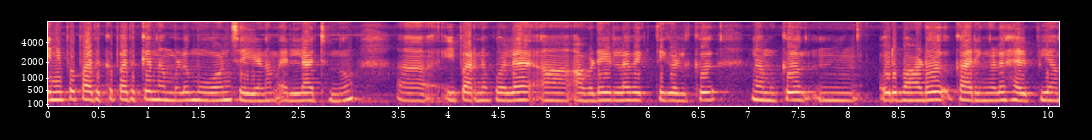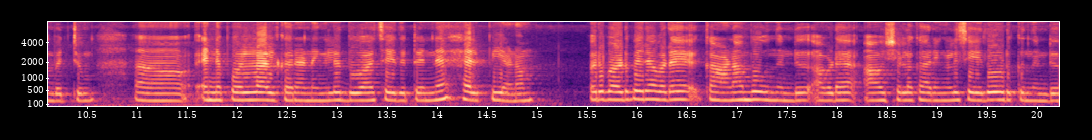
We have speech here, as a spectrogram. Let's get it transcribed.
ഇനിയിപ്പോൾ പതുക്കെ പതുക്കെ നമ്മൾ മൂവ് ഓൺ ചെയ്യണം എല്ലാറ്റിനും ഈ പറഞ്ഞ പോലെ അവിടെയുള്ള വ്യക്തികൾക്ക് നമുക്ക് ഒരുപാട് കാര്യങ്ങൾ ഹെൽപ്പ് ചെയ്യാൻ പറ്റും. എന്നെ പോലുള്ള ആൾക്കാരാണെങ്കിൽ ദുവാ ചെയ്തിട്ട് തന്നെ ഹെൽപ്പ് ചെയ്യണം. ഒരുപാട് പേര് അവിടെ കാണാൻ പോകുന്നുണ്ട്. അവിടെ ആവശ്യമുള്ള കാര്യങ്ങൾ ചെയ്തു കൊടുക്കുന്നുണ്ട്.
